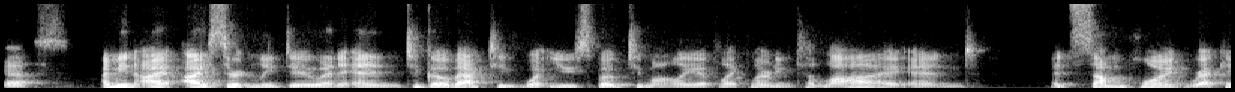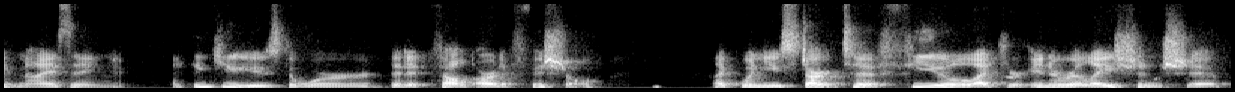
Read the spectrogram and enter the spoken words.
Yes. I mean, I, I certainly do. And, and to go back to what you spoke to, Molly, of like learning to lie and at some point recognizing, I think you used the word that it felt artificial. Like when you start to feel like you're in a relationship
